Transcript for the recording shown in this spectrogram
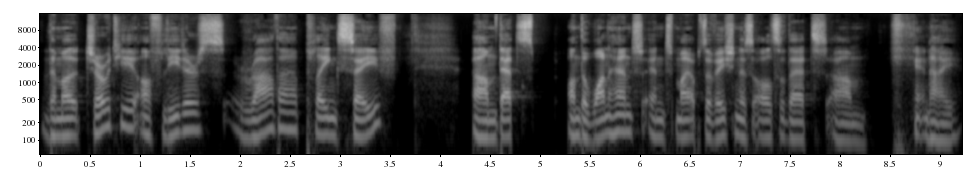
the majority of leaders rather playing safe. Um, that's on the one hand. And my observation is also that um, and I,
